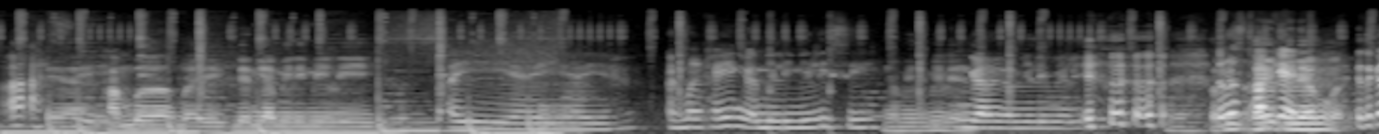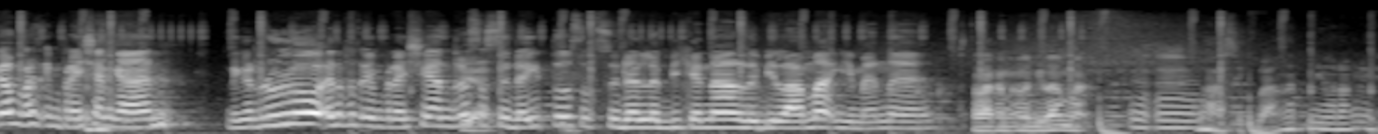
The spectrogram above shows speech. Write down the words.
Ah, asik. humble, baik dan gak milih-milih gitu. Ah, iya, iya, iya. Emang kayaknya nggak milih-milih sih. Gak milih-milih. ya? Enggak, enggak milih-milih. tapi- Terus oke, nggak? itu kan first impression kan? Dengar dulu, itu first impression. Terus Iya. sesudah itu, sesudah lebih kenal lebih lama gimana? Setelah kenal lebih lama, Mm-mm. wah asik banget nih orangnya.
